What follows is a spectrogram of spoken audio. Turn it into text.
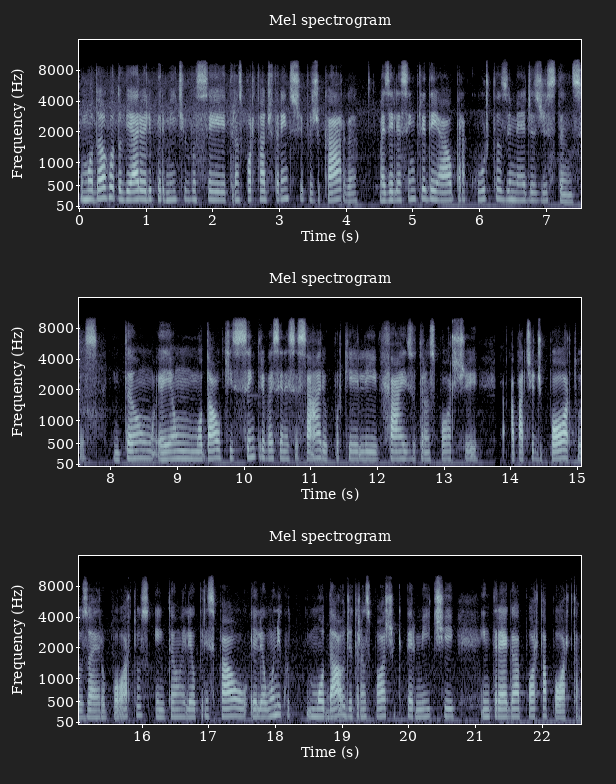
O modal rodoviário ele permite você transportar diferentes tipos de carga mas ele é sempre ideal para curtas e médias distâncias. Então, é um modal que sempre vai ser necessário porque ele faz o transporte a partir de portos, aeroportos. Então, ele é o principal, ele é o único modal de transporte que permite entrega porta a porta.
